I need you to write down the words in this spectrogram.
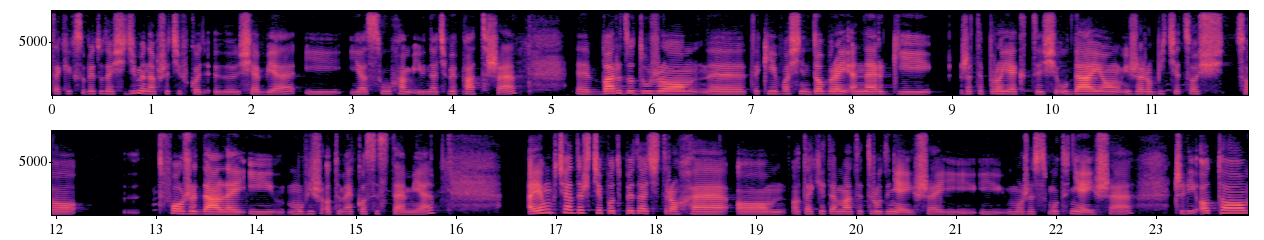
tak jak sobie tutaj siedzimy naprzeciwko siebie i ja słucham i na ciebie patrzę, bardzo dużo y, takiej właśnie dobrej energii, że te projekty się udają i że robicie coś, co tworzy dalej i mówisz o tym ekosystemie. A ja bym chciała też Cię podpytać trochę o, o takie tematy trudniejsze i, i może smutniejsze, czyli o to,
